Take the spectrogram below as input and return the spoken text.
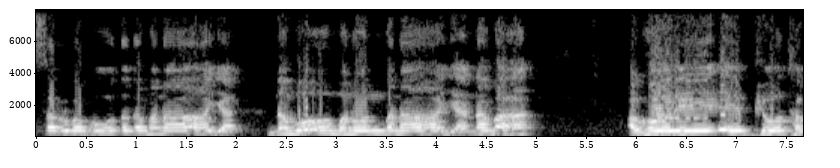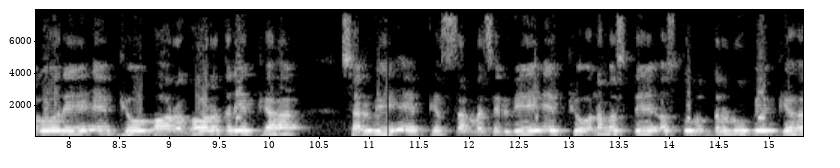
సర్వభూతదమనాయ నమో మనోన్మనాయ నమ. अघोरेभ्योऽथघोरेभ्यो घोरघोरतरेभ्यः सर्वेभ्यः सर्वसर्वेभ्यो नमस्ते अस्तु रुद्ररूपेभ्यः।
